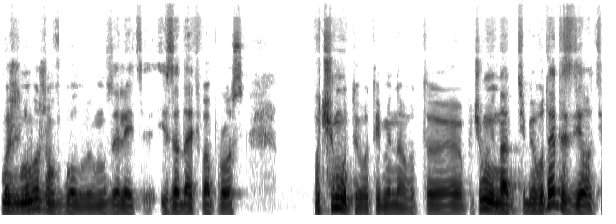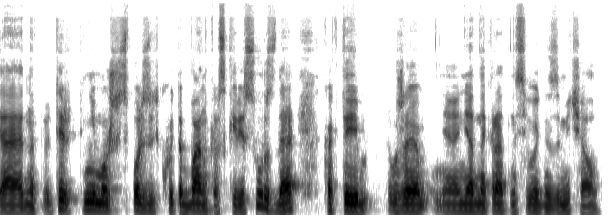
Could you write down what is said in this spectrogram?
мы же не можем в голову ему залезть и задать вопрос, почему ты вот именно вот, э, почему надо тебе вот это сделать, а например, ты не можешь использовать какой-то банковский ресурс, да, как ты уже э, неоднократно сегодня замечал,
